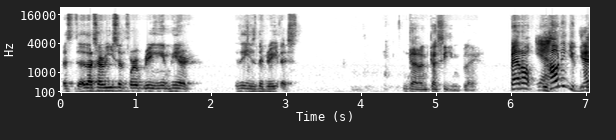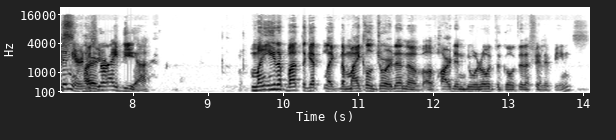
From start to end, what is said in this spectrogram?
that's that's a reason for bringing him here. Kasi he's the greatest. Ganon kasimple. Pero Yeah. how did you get It's him here? It was your idea. Mahirap ba to get like the Michael Jordan of, of hard enduro to go to the Philippines?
